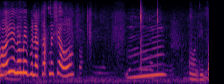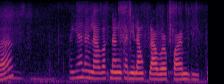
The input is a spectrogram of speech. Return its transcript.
Oh, ayan o, may bulaklak na siya o. Mm. Oh, di ba? Ayan ang lawak ng kanilang flower farm dito.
